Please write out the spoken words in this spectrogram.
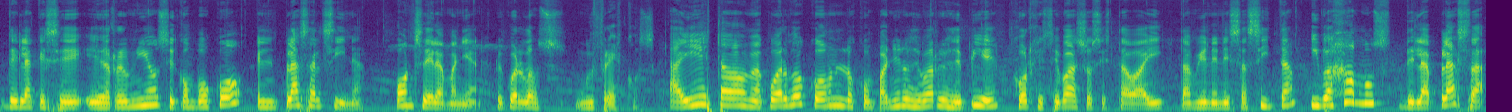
de la que se eh, reunió, se convocó en Plaza Alcina 11 de la mañana, recuerdos muy frescos. Ahí estaba, me acuerdo, con los compañeros de Barrios de Pie, Jorge Ceballos estaba ahí también en esa cita, y bajamos de la plaza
